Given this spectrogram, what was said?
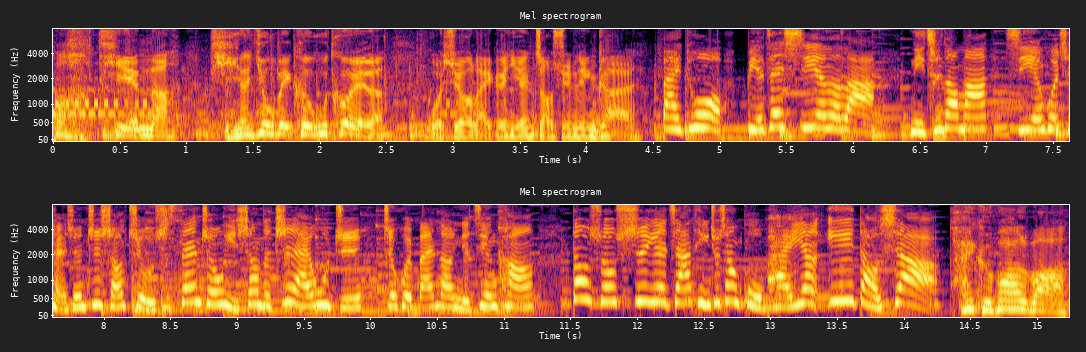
哦天哪！提案又被客户退了，我需要来根烟找寻灵感。拜托，别再吸烟了啦！你知道吗？吸烟会产生至少九十三种以上的致癌物质，这会扳倒你的健康，到时候事业家庭就像骨牌一样一一倒下。太可怕了吧！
